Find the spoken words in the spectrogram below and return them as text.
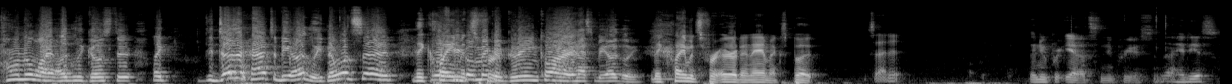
I don't know why ugly goes through like it doesn't have to be ugly. No one said They "Well, claim if you it's go make for- a green car, it has to be ugly. They claim it's for aerodynamics, but Is that it? the new Pri- yeah, that's the new Prius. Isn't that hideous?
